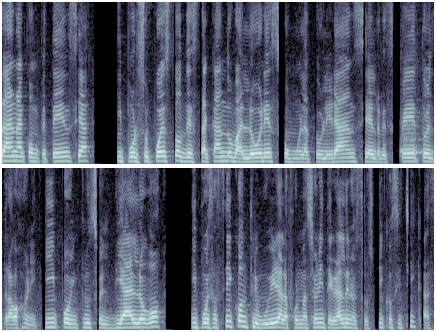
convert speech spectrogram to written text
sana competencia y por supuesto destacando valores como la tolerancia, el respeto, el trabajo en equipo, incluso el diálogo y pues así contribuir a la formación integral de nuestros chicos y chicas.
